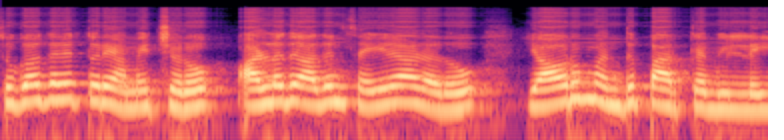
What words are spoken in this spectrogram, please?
சுகாதாரத்துறை அமைச்சரோ அல்லது அதன் செயலாளரோ யாரும் வந்து பார்க்கவில்லை.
